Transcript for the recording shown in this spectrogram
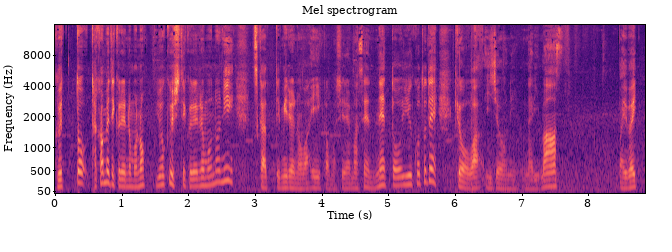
ぐっと高めてくれるもの良くしてくれるものに使ってみるのはいいかもしれませんね。ということで今日は以上になります。バイバイ。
